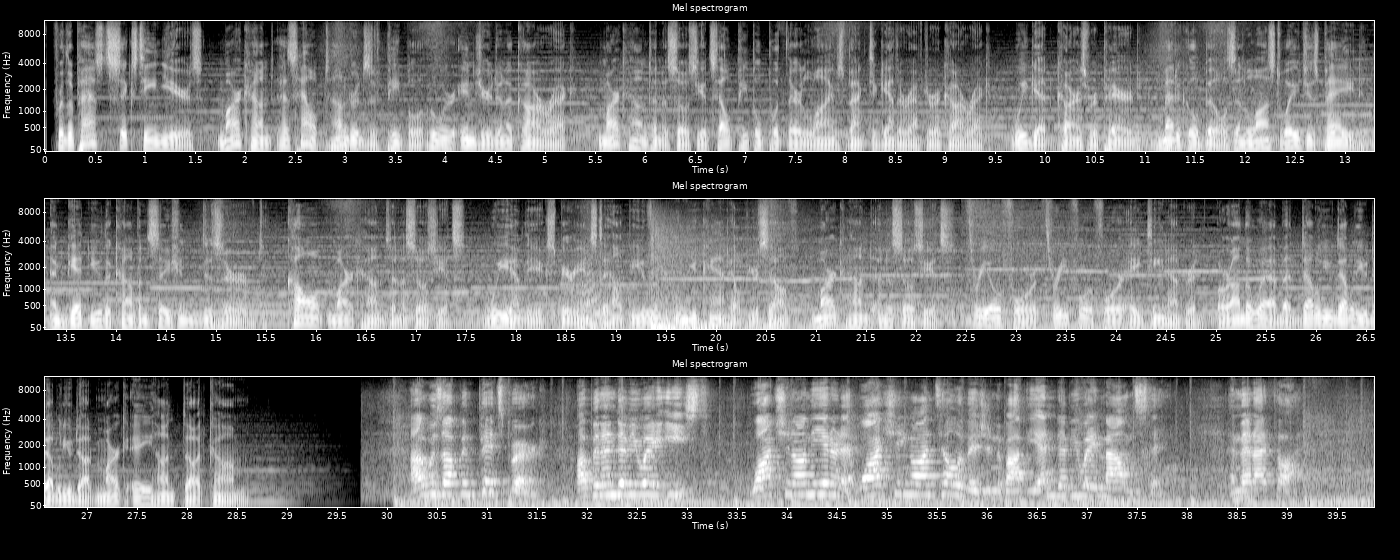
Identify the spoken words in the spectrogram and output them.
For the past 16 years, Mark Hunt has helped hundreds of people who were injured in a car wreck. Mark Hunt and Associates help people put their lives back together after a car wreck. We get cars repaired, medical bills and lost wages paid, and get you the compensation deserved. Call Mark Hunt and Associates. We have the experience to help you when you can't help yourself. Mark Hunt and Associates, 304-344-1800 or on the web at www.markahunt.com. I was up in Pittsburgh, up in NWA East, watching on the internet, watching on television about the NWA Mountain State. And then I thought,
